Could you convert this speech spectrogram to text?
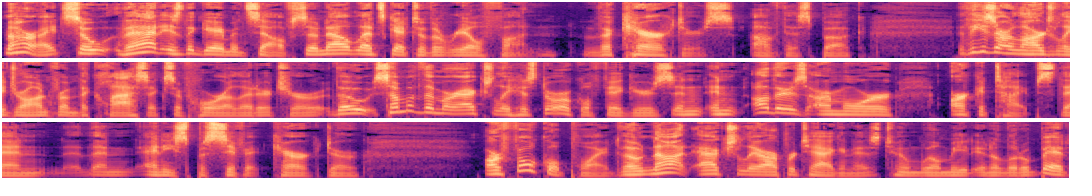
All right, so that is the game itself. So now let's get to the real fun the characters of this book. These are largely drawn from the classics of horror literature, though some of them are actually historical figures, and, and others are more archetypes than, than any specific character. Our focal point, though not actually our protagonist, whom we'll meet in a little bit,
